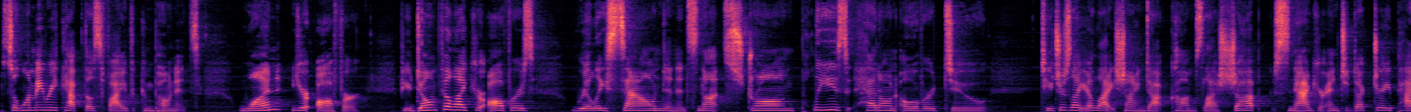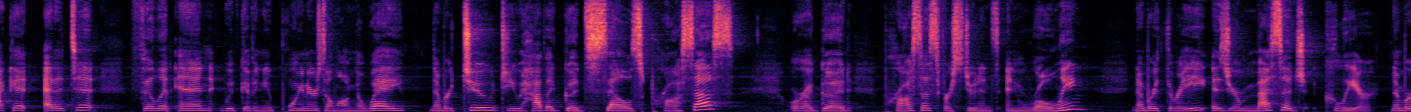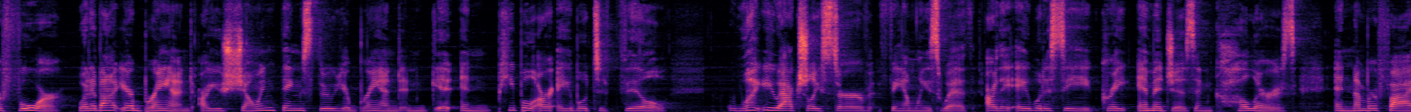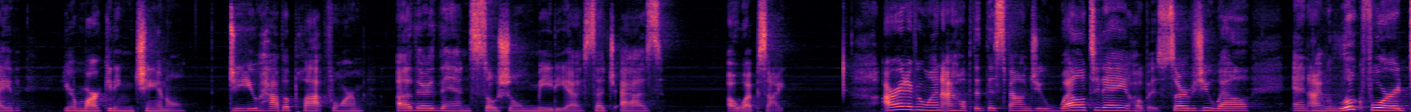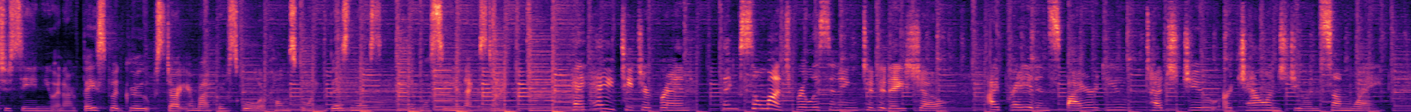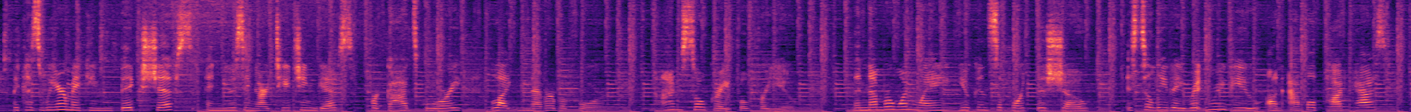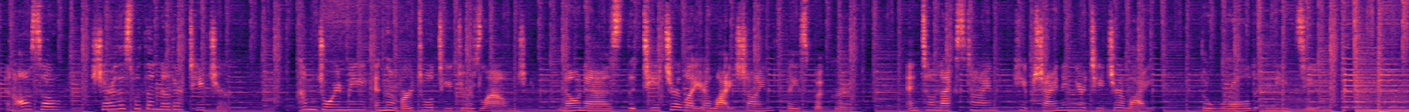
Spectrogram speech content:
So let me recap those five components. One, your offer. If you don't feel like your offer is really sound and it's not strong, please head on over to teachersletyourlightshine.com slash shop, snag your introductory packet, edit it, fill it in. We've given you pointers along the way. Number two, do you have a good sales process or a good process for students enrolling? Number three, is your message clear? Number four, what about your brand? Are you showing things through your brand and get and people are able to feel what you actually serve families with? Are they able to see great images and colors? And number five, your marketing channel. Do you have a platform other than social media, such as a website? All right, everyone, I hope that this found you well today. I hope it serves you well. And I look forward to seeing you in our Facebook group, Start Your Micro School or Homeschooling Business. And we'll see you next time. Hey, hey, teacher friend. Thanks so much for listening to today's show. I pray it inspired you, touched you, or challenged you in some way because we are making big shifts and using our teaching gifts for God's glory like never before. I'm so grateful for you. The number one way you can support this show is to leave a written review on Apple Podcasts and also share this with another teacher. Come join me in the Virtual Teachers Lounge, known as the Teacher Let Your Light Shine Facebook group. Until next time, keep shining your teacher light. The world needs you.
